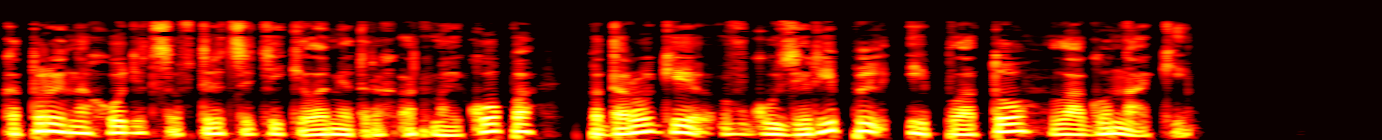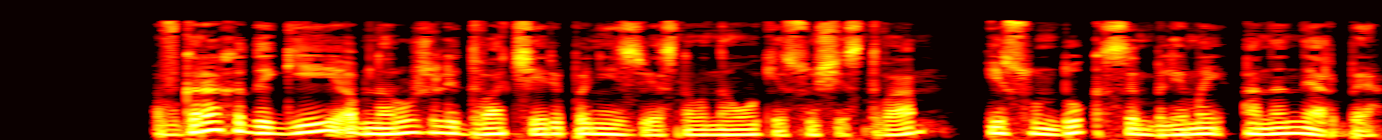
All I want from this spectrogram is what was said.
который находится в 30 километрах от Майкопа по дороге в Гузерипль и плато Лагонаки. В горах Адыгеи обнаружили два черепа неизвестного науке существа и сундук с эмблемой Аненербе,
